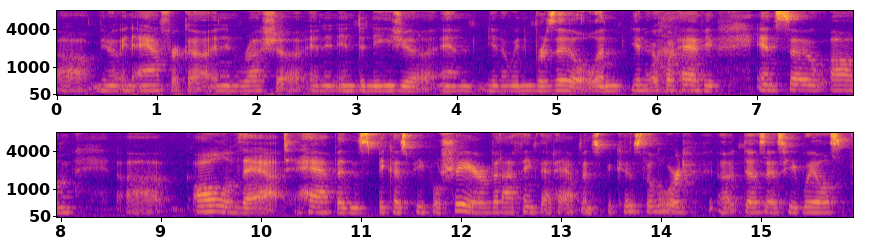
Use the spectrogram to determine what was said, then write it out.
uh, you know, in Africa and in Russia and in Indonesia and you know in Brazil and you know wow. what have you, and so. Um, uh, all of that happens because people share, but I think that happens because the Lord uh, does as He wills.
